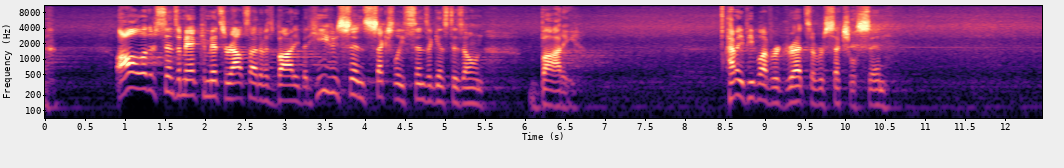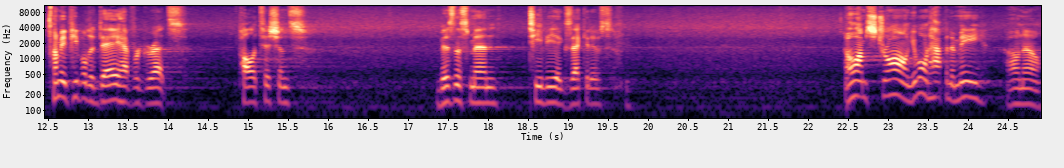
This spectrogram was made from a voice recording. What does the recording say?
All other sins a man commits are outside of his body, but he who sins sexually sins against his own body. How many people have regrets over sexual sin? How many people today have regrets? Politicians, businessmen, TV executives. Oh, I'm strong. It won't happen to me. Oh, no.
